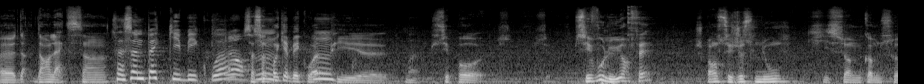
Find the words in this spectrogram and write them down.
euh, dans, dans l'accent. Ça sonne pas québécois. Non. Ça sonne Mm. pas québécois, Mm. puis, euh, Ouais. puis c'est pas. c'est- voulu, en fait. Je pense que c'est juste nous qui sommes comme ça.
